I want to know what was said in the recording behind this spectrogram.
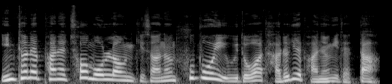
인터넷판에 처음 올라온 기사는 후보의 의도와 다르게 반영이 됐다.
